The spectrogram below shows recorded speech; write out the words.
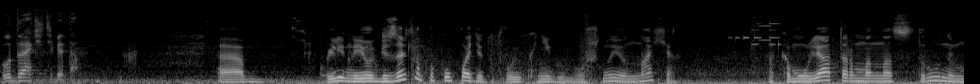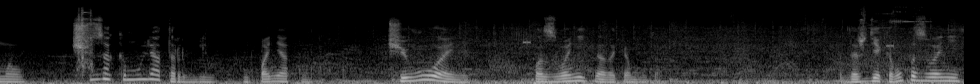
удачи тебе там. А, блин, ее обязательно покупать, эту твою книгу? Может, ну ее нахер? Аккумулятор моноструны, мол. Что за аккумулятор, блин? Непонятно. Чего они? Позвонить надо кому-то. Подожди, а кому позвонить?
